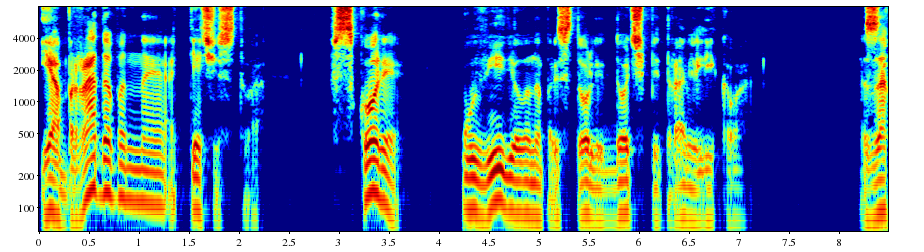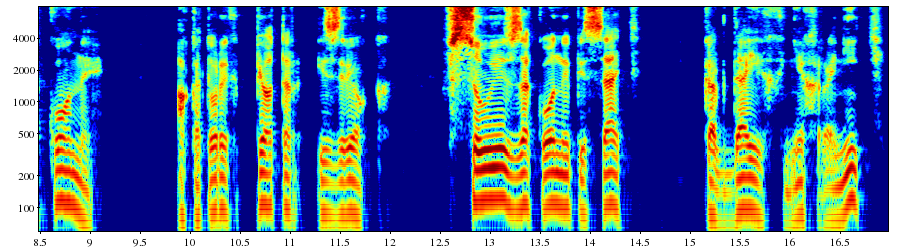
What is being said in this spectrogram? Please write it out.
И обрадованное Отечество вскоре увидела на престоле дочь Петра Великого. Законы, о которых Петр изрек, в суе законы писать, когда их не хранить,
